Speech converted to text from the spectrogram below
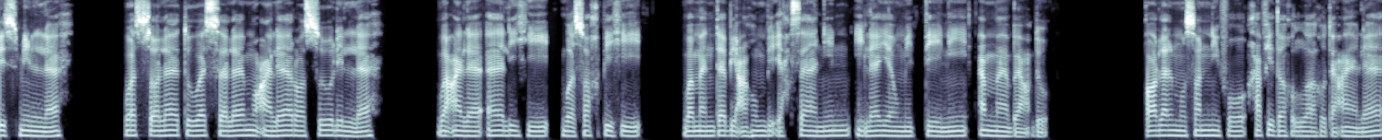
Bismillah Wassalatu wassalamu ala rasulillah Wa ala alihi wa sahbihi Wa man tabi'ahum bi ihsanin ila yaumiddini amma ba'du Qala al-musannifu hafidhahullahu ta'ala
